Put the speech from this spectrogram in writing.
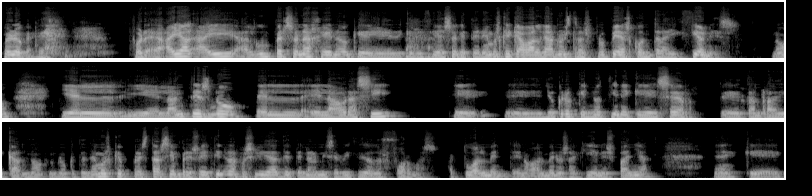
Bueno, hay, algún personaje ¿no? que, decía eso, que tenemos que cabalgar nuestras propias contradicciones. ¿no? Y, el, el antes no, el, ahora sí, eh, eh, yo creo que no tiene que ser eh, tan radical. ¿no? Lo que tenemos que prestar siempre es, oye, tiene la posibilidad de tener mi servicio de dos formas actualmente, ¿no? al menos aquí en España. ¿Eh? que,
